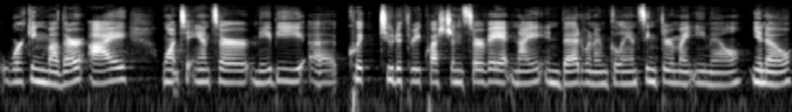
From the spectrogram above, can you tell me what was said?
working mother. I want to answer maybe a quick 2 to 3 question survey at night in bed when I'm glancing through my email, you know.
